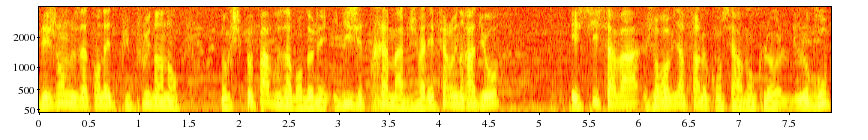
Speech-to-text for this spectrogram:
des gens nous attendaient depuis plus d'un an, donc je peux pas vous abandonner. Il dit j'ai très mal, je vais aller faire une radio et si ça va, je reviens faire le concert. Donc le, le groupe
